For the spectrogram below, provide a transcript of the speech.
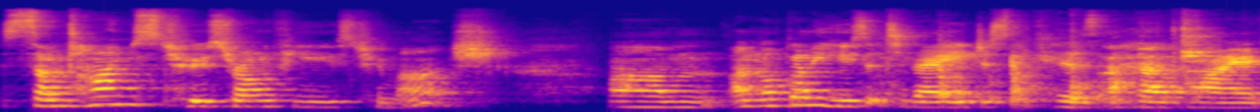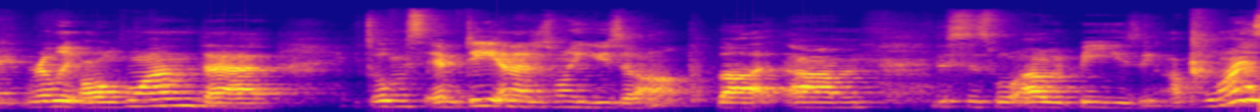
sometimes too strong if you use too much. Um, I'm not going to use it today just because I have my really old one that it's almost empty and I just want to use it up. But um, this is what I would be using otherwise.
